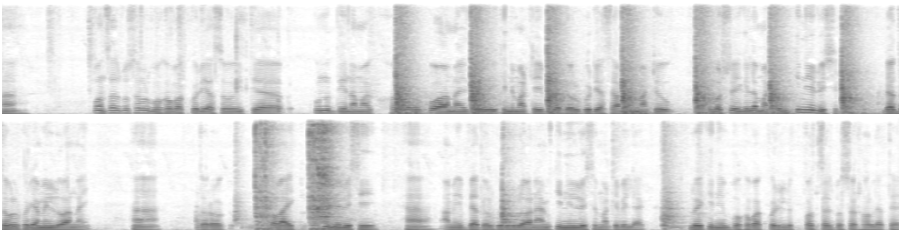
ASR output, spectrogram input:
হা পঞ্চাছ বছৰ বসবাস কৰি আছোঁ এতিয়া কোনোদিন আমাক কোৱা নাই যে এইখিনি মাটি বেদল কৰি আছে আমি মাটি অৱশ্যে এইগিলা মাটি আমি কিনি লৈছিলোঁ বেদল কৰি আমি লোৱা নাই হা ধৰক চলাই কিনি লৈছে হা আমি বেদল কৰি লোৱা নাই আমি কিনি লৈছোঁ মাটিবিলাক লৈ কিনি বসবাস কৰিলোঁ পঞ্চাছ বছৰ হ'ল ইয়াতে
